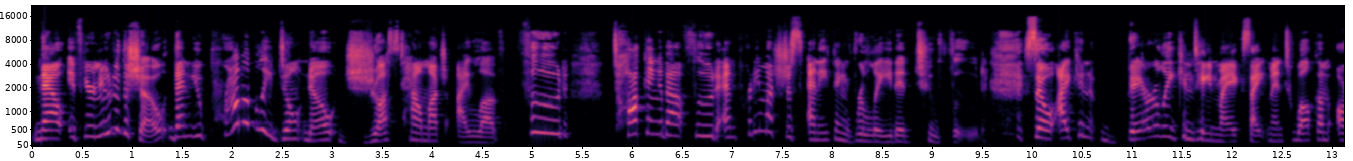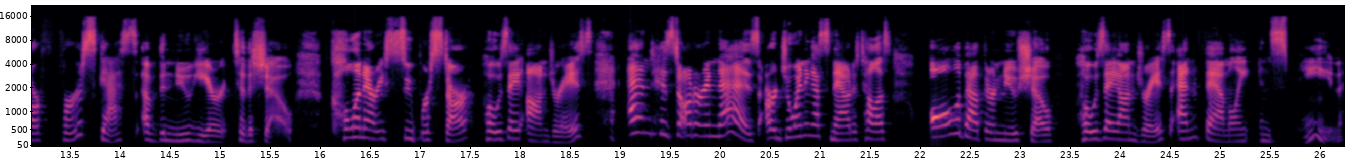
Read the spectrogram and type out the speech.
Now, if you're new to the show, then you probably don't know just how much I love food, talking about food, and pretty much just anything related to food. So I can barely contain my excitement to welcome our first guest of the new year to the show. Culinary superstar José Andrés and his daughter Inés are joining us now to tell us all about their new show, José Andrés and Family in Spain.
